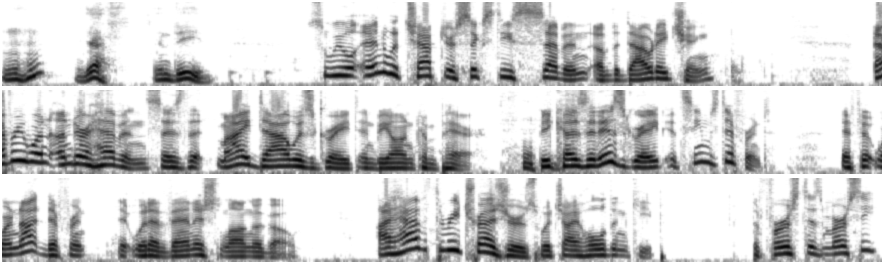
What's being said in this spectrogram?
Mm-hmm. yes, indeed. So we will end with chapter 67 of the Tao Te Ching. Everyone under heaven says that my Tao is great and beyond compare. because it is great, it seems different. If it were not different, it would have vanished long ago. I have three treasures which I hold and keep. The first is mercy,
